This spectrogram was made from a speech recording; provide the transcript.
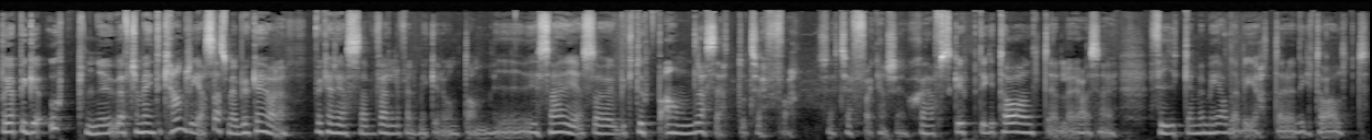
börjat bygga upp nu, eftersom jag inte kan resa som jag brukar göra. Jag brukar resa väldigt, väldigt mycket runt om i, i Sverige. Så har jag byggt upp andra sätt att träffa. Så jag träffar kanske en chefsgrupp digitalt eller jag har så här fika med medarbetare digitalt.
